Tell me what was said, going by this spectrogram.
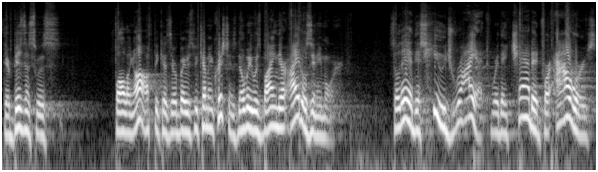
Their business was falling off because everybody was becoming Christians. Nobody was buying their idols anymore. So they had this huge riot where they chanted for hours,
